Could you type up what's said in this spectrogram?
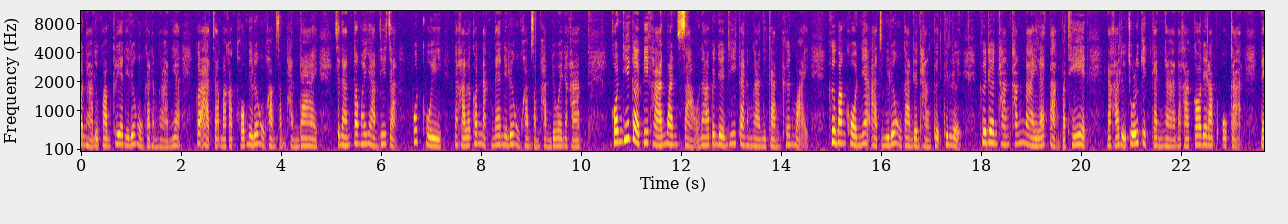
ปัญหาหรือความเครียดในเรื่องของการทำงานเนี่ยก็อาจจะมากระทบในเรื่องของความสัมพันธ์ได้ ฉะนั้นต้องพยายามที่จะพูดคุยนะคะแล้วก็หนักแน่นในเรื่องของความสัมพันธ์ด้วยนะคะ คนที่เกิดปีขานวันเสาร์นะคะเป็นเดือนที่การทำงานมีการเคลื่อนไหว คือบางคนเนี่ยอาจจะมีเรื่องของการเดินทางเกิดขึ้นเลย คือเดินทางทั้งในและต่างประเทศนะคะหรือธุรกิจการงานนะคะ ก็ได้รับโอกาสใน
